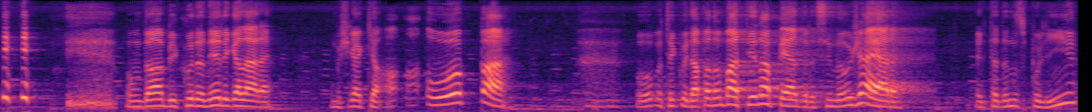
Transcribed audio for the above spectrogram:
Vamos dar uma bicuda nele, galera. Vamos chegar aqui, ó. Opa! Opa, tem que cuidar pra não bater na pedra, senão já era. Ele tá dando os pulinhos.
